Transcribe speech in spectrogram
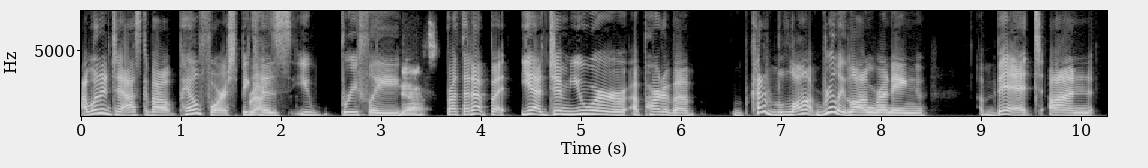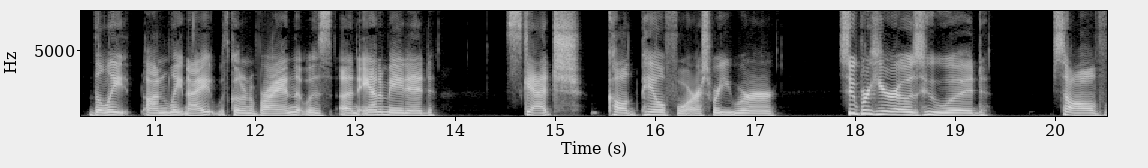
I wanted to ask about Pale Force because you briefly Yes. brought that up. But yeah, Jim, you were a part of a kind of long, really long running bit on the late on late night with Conan O'Brien. That was an animated sketch called Pale Force, where you were superheroes who would solve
